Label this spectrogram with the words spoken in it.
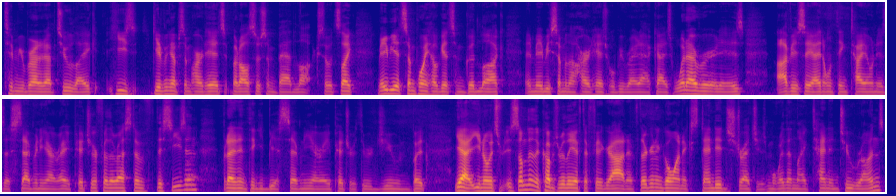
Tim, you brought it up too. Like he's giving up some hard hits, but also some bad luck. So it's like maybe at some point he'll get some good luck, and maybe some of the hard hits will be right at guys. Whatever it is. Obviously, I don't think Taillon is a 70 ERA pitcher for the rest of the season, but I didn't think he'd be a 70 ERA pitcher through June. But yeah, you know, it's, it's something the Cubs really have to figure out. If they're going to go on extended stretches, more than like 10 and two runs,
